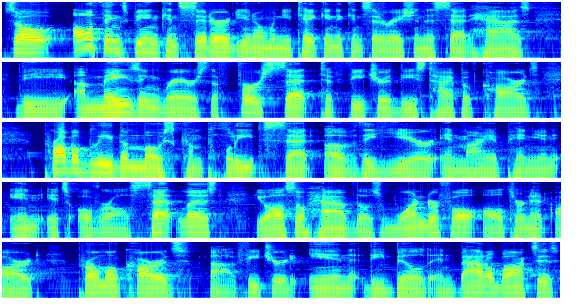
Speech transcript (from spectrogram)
So, all things being considered, you know, when you take into consideration this set has the amazing rares, the first set to feature these type of cards, probably the most complete set of the year in my opinion in its overall set list. You also have those wonderful alternate art promo cards uh, featured in the build and battle boxes.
